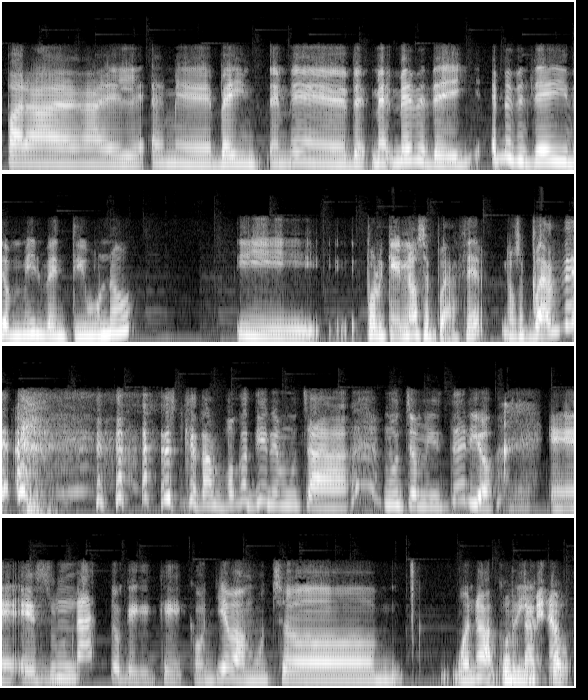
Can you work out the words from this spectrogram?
Para el M20, M, de- M- MBDI, MBDI 2021 y porque no se puede hacer, no se puede hacer. que tampoco tiene mucha, mucho misterio. Eh, es un acto que, que conlleva mucho, bueno, primero Contacto.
